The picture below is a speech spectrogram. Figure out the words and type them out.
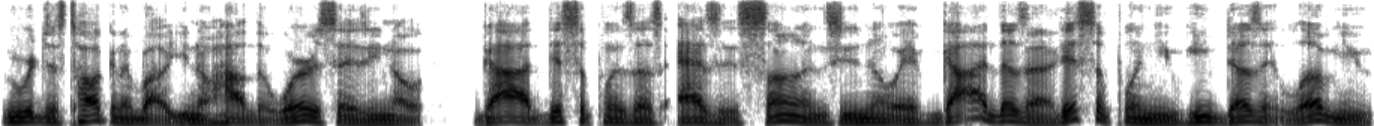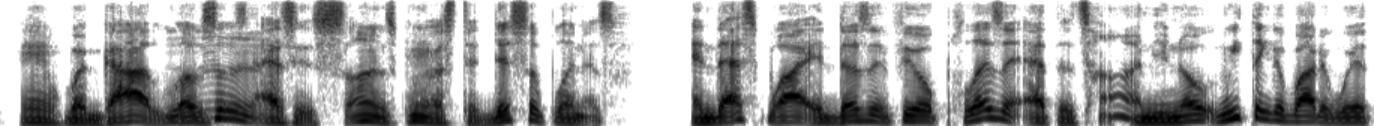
We were just talking about, you know, how the word says, you know, God disciplines us as his sons. You know, if God doesn't Facts. discipline you, he doesn't love you. Mm. But God loves us Mhm. as his sons for us to discipline us. And that's why it doesn't feel pleasant at the time. You know, we think about it with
